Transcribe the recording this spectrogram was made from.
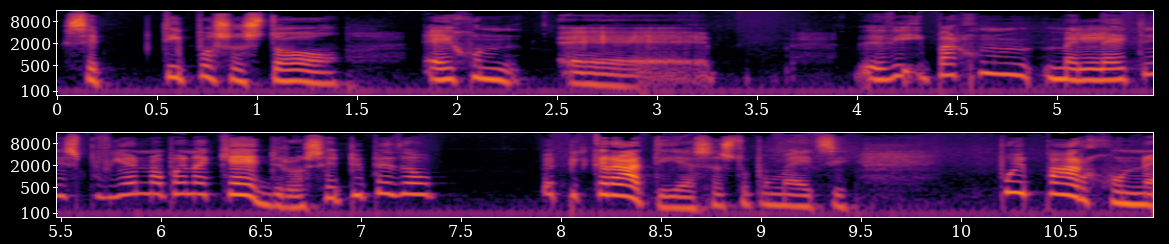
σε τι ποσοστό έχουν ε, Δηλαδή υπάρχουν μελέτες που βγαίνουν από ένα κέντρο σε επίπεδο επικράτειας, ας το πούμε έτσι. Που υπάρχουν ε,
